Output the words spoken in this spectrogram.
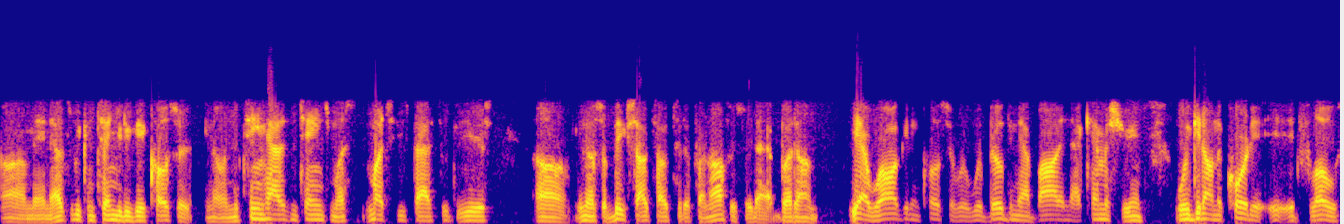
Um, and as we continue to get closer, you know, and the team hasn't changed much much these past two years. Uh, you know, so big shout out to the front office for that. But um, yeah, we're all getting closer. We're, we're building that bond and that chemistry, and when we get on the court, it, it, it flows.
